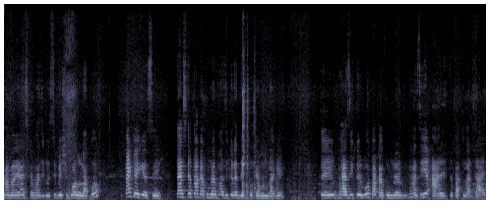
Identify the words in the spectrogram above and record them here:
নামাই আজকে ভাজি করছি বেশি বড় লাগো। পাকে গেছে। তা আজকে পাকা কুমড়ার ভাজি করে দেখব কেমন লাগে। তো এই ভাজি করব পাকা কুমড়ার ভাজি আর এই তো পাতলা ডাল।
